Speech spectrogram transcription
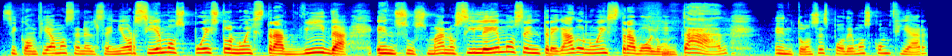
Si confiamos en el Señor, si hemos puesto nuestra vida en sus manos, si le hemos entregado nuestra voluntad, entonces podemos confiar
